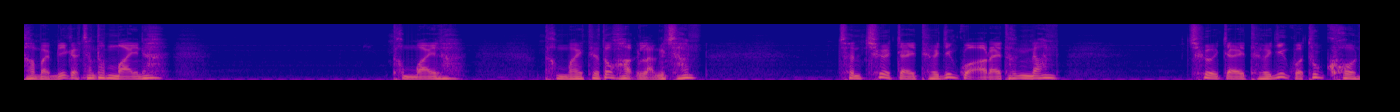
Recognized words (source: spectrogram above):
ทำแบบนี้กับฉันทำไมนะทำไมล่ะทำไมเธอต้องหักหลังฉัน ฉันเชื่อใจเธอยิ่งกว่าอะไรทั้งนั้น เชื่อใจเธอยิ่งกว่าทุกคน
